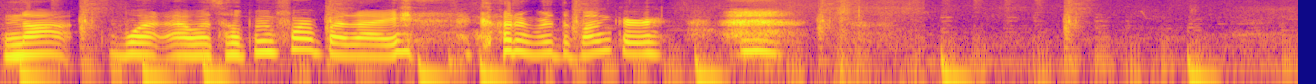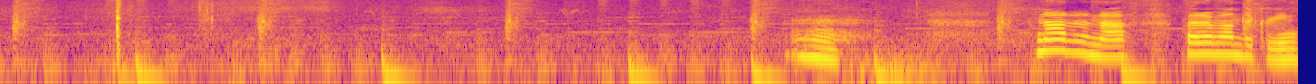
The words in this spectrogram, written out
Not what I was hoping for, but I got over the bunker. Not enough, but I'm on the green.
